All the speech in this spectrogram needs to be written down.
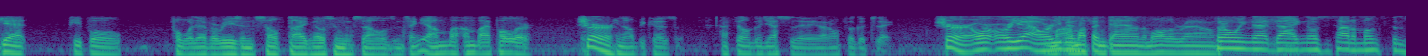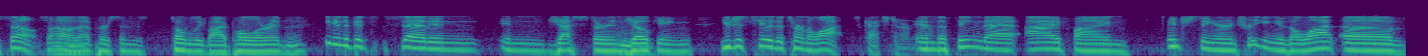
get people, for whatever reason, self-diagnosing themselves and saying, "Yeah, I'm, I'm bipolar," Sure. you know, because I feel good yesterday and I don't feel good today. Sure. Or or yeah, or I'm, even I'm up and down. I'm all around. throwing that diagnosis out amongst themselves. Oh, Mhm. that person's totally bipolar, and Mhm. even if it's said in in jest or in Mhm. joking, you just hear the term a lot. It's catch term. And the thing that I find interesting or intriguing is a lot of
